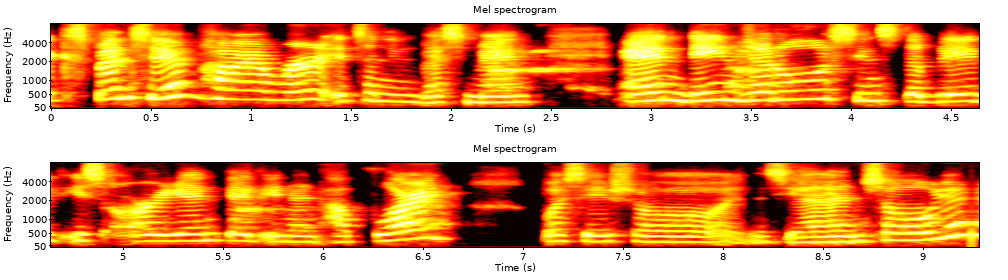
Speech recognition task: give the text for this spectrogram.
expensive, however, it's an investment and dangerous since the blade is oriented in an upward position. Yan. So, yan.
